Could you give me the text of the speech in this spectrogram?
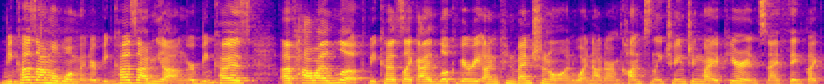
Mm. because I'm a woman or because Mm-hmm. I'm young or because of how I look because like I look very unconventional and whatnot or I'm constantly changing my appearance and I think like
